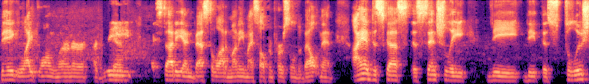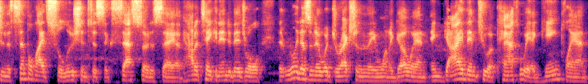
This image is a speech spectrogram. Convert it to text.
big lifelong learner. I read, yeah. I study, I invest a lot of money in myself in personal development. I have discussed essentially the, the, the solution, the simplified solution to success, so to say, of how to take an individual that really doesn't know what direction they want to go in and guide them to a pathway, a game plan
